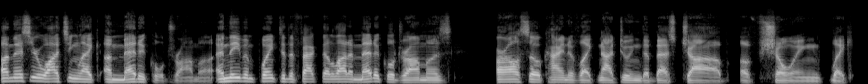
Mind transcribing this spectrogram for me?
unless you're watching like a medical drama. And they even point to the fact that a lot of medical dramas are also kind of like not doing the best job of showing like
